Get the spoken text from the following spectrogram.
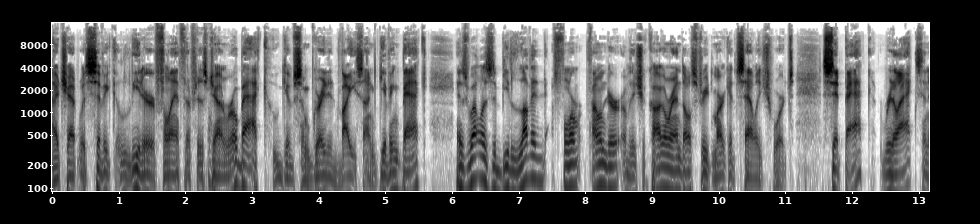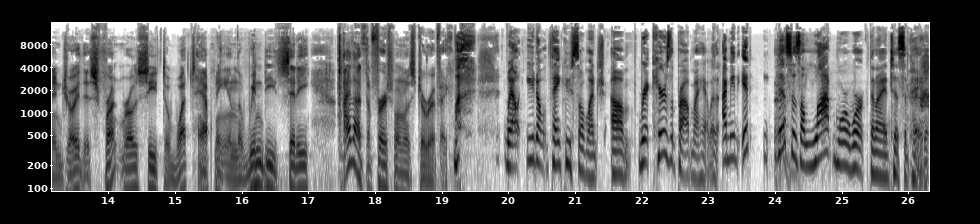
I chat with civic leader philanthropist John Roback, who gives some great advice on giving back, as well as the beloved form, founder of the Chicago Randolph Street Market, Sally Schwartz. Sit back, relax, and enjoy this front row seat to what's happening in the Windy City. I thought the first one was terrific. Well, you know, thank you so much, um, Rick. Here's the problem I have with it. I mean, it. This is a lot more work than I anticipated.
